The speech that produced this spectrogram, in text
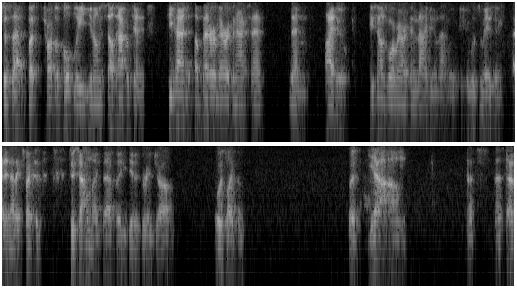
just that. But Sharlto Copley, you know, he's South African. He had a better American accent than I do. He sounds more American than I do in that movie. It was amazing. I did not expect it to sound like that, but he did a great job. Always liked him. But yeah, um, that's that's that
